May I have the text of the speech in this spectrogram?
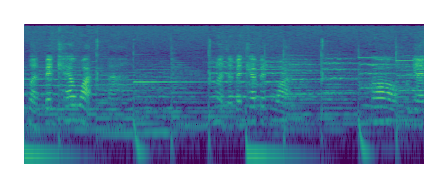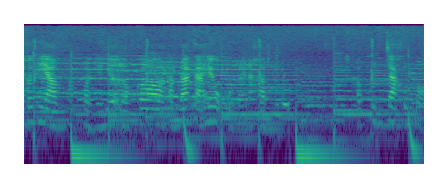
เหมือนเป็นแค่หวัดนะ เหมือนจะเป็นแค่เป็นหวัดก็คุณยายก็พยายามพักผ่อนเยอะๆ แล้วก็ทำร่างกายให้อบอุ่นหน่อยนะครับ ขอบคุณจากคุณหมอ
